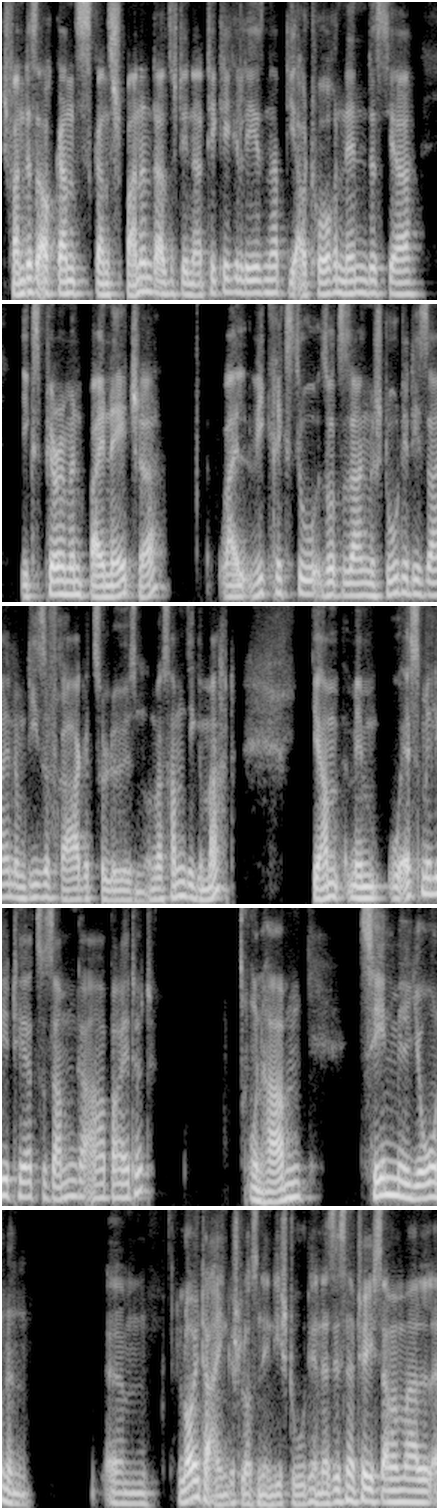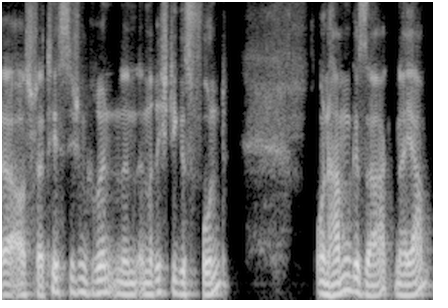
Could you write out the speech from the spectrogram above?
ich fand es auch ganz, ganz spannend, als ich den Artikel gelesen habe. Die Autoren nennen das ja Experiment by Nature, weil wie kriegst du sozusagen eine Studie designt, um diese Frage zu lösen? Und was haben die gemacht? Die haben mit dem US-Militär zusammengearbeitet und haben 10 Millionen ähm, Leute eingeschlossen in die Studien. Das ist natürlich, sagen wir mal, äh, aus statistischen Gründen ein, ein, richtiges Fund und haben gesagt, naja,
